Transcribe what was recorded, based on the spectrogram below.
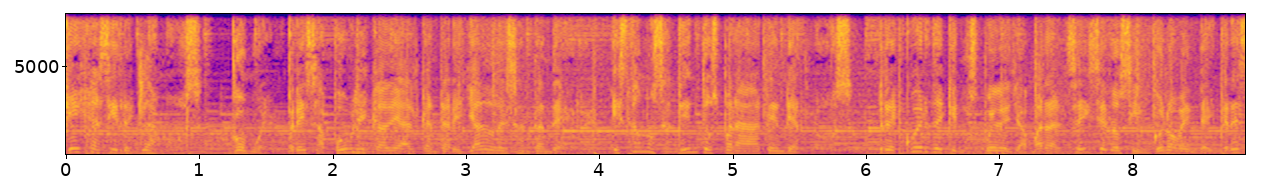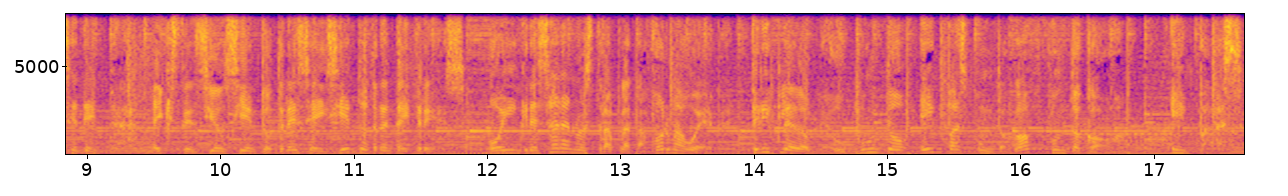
quejas y reclamos. Como empresa pública de Alcantarillado de Santander, estamos atentos para atenderlos. Recuerde que nos puede llamar al 605-9370, extensión 113 y 133, o ingresar a nuestra plataforma web www.empas.gov.co. EMPAS,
